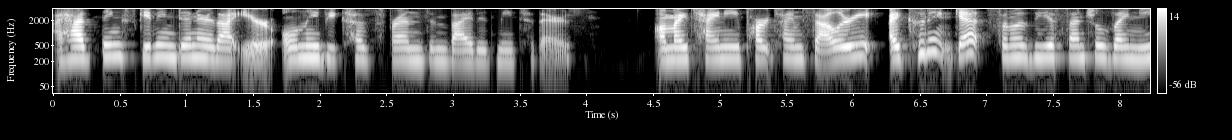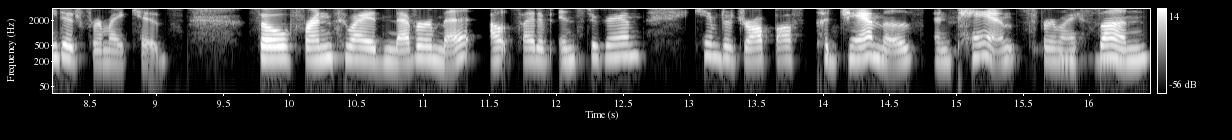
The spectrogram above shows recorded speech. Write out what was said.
I had thanksgiving dinner that year only because friends invited me to theirs on my tiny part time salary, I couldn't get some of the essentials I needed for my kids. So, friends who I had never met outside of Instagram came to drop off pajamas and pants for my mm-hmm. son,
